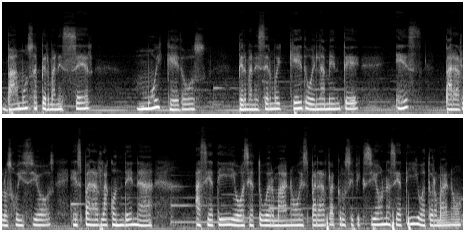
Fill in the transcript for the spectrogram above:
vamos a permanecer muy quedos. Permanecer muy quedo en la mente es parar los juicios, es parar la condena hacia ti o hacia tu hermano, es parar la crucifixión hacia ti o a tu hermano,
